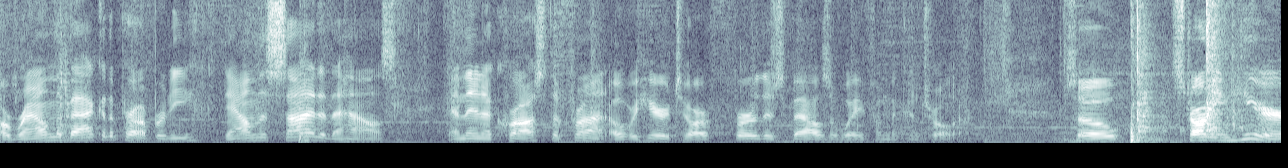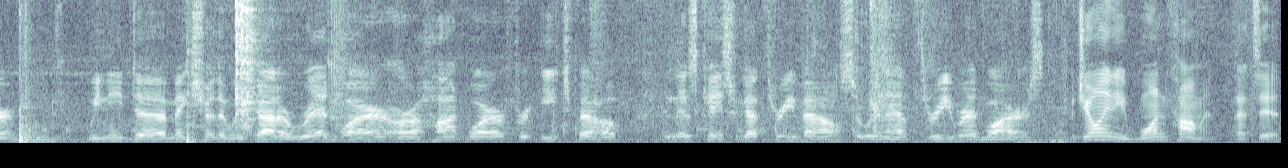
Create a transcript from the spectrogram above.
around the back of the property, down the side of the house, and then across the front over here to our furthest valves away from the controller. So starting here, we need to make sure that we've got a red wire or a hot wire for each valve. In this case, we've got three valves, so we're gonna have three red wires. But you only need one common, that's it,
